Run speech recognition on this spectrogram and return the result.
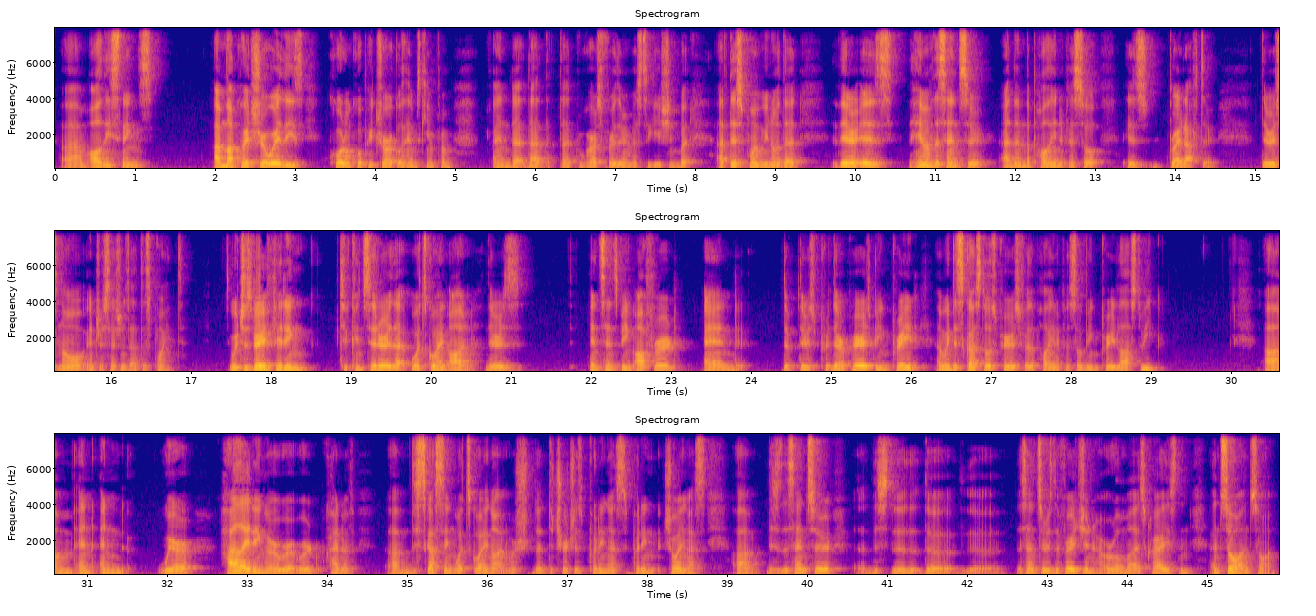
um, all these things. I'm not quite sure where these quote unquote patriarchal hymns came from, and uh, that that requires further investigation. But at this point, we know that there is the hymn of the censer, and then the Pauline epistle is right after. There is no intercessions at this point, which is very fitting to consider that what's going on. There's incense being offered, and the, there's there are prayers being prayed, and we discussed those prayers for the Pauline epistle being prayed last week. Um, and and we're highlighting or we're, we're kind of um, discussing what's going on. Where the, the church is putting us, putting, showing us um, this is the censer, uh, this the, the the the censer is the Virgin, her aroma is Christ, and and so on, and so on.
